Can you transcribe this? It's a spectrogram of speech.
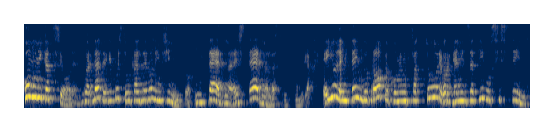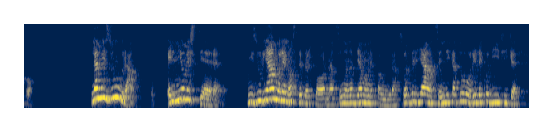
Comunicazione, guardate che questo è un calderone infinito, interna e esterna alla struttura e io la intendo proprio come un fattore organizzativo sistemico. La misura È il mio mestiere. Misuriamo le nostre performance, non abbiamo ne paura. Sorveglianza, indicatori, le codifiche.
